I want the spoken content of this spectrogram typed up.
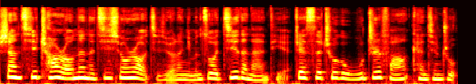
上期超柔嫩的鸡胸肉解决了你们做鸡的难题，这次出个无脂肪，看清楚，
